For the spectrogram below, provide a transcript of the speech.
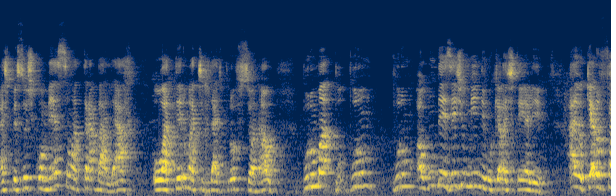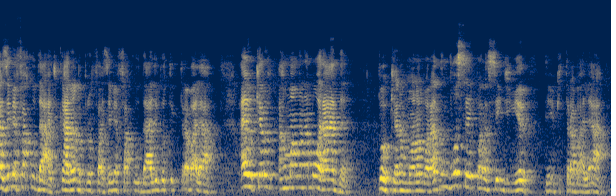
as pessoas começam a trabalhar ou a ter uma atividade profissional por, uma, por, por um, por um, algum desejo mínimo que elas têm ali. Ah, eu quero fazer minha faculdade. Caramba, para eu fazer minha faculdade eu vou ter que trabalhar. Ah, eu quero arrumar uma namorada. Pô, eu quero arrumar uma namorada, não vou sair com ela sem dinheiro, tenho que trabalhar.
